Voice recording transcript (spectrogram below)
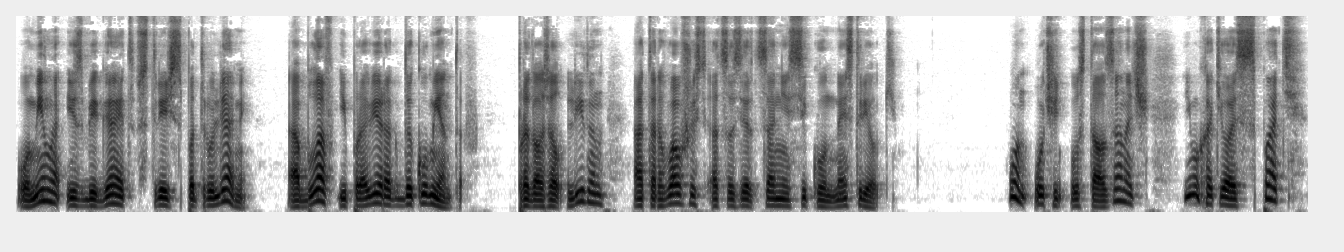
умело избегает встреч с патрулями, облав и проверок документов, продолжал Лиден, оторвавшись от созерцания секундной стрелки. Он очень устал за ночь, ему хотелось спать,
